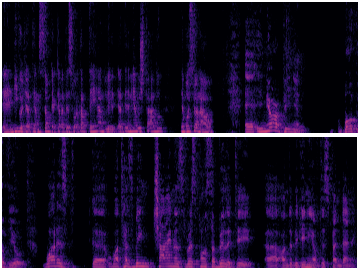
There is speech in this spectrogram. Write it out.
é, nível de atenção que aquela pessoa está tendo, e até mesmo estado emocional. Uh, in your opinion, both of you, what is uh, what has been China's responsibility uh, on the beginning of this pandemic?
